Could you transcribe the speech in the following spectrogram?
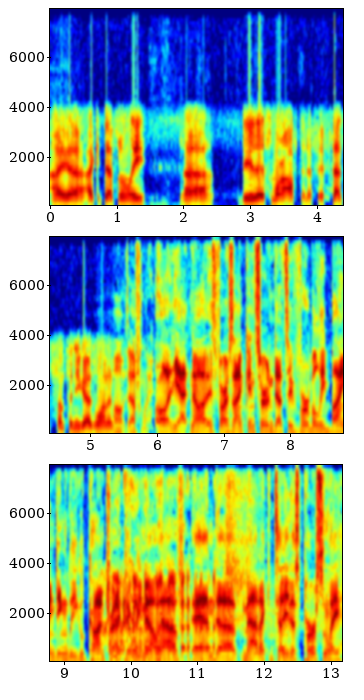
I uh, I could definitely uh, do this more often if, if that's something you guys wanted. Oh, definitely. Oh, yeah. No, as far as I'm concerned, that's a verbally binding legal contract that we now have. And uh, Matt, I can tell you this personally.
